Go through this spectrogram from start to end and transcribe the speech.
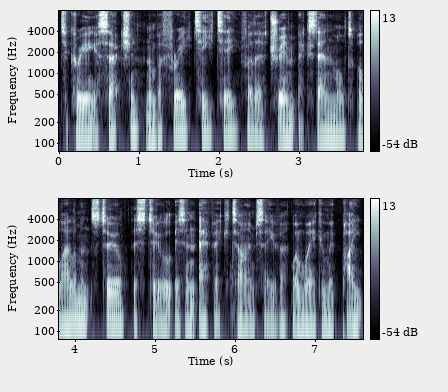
to create a section. Number 3, TT for the trim extend multiple elements tool. This tool is an epic time saver when working with pipe,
